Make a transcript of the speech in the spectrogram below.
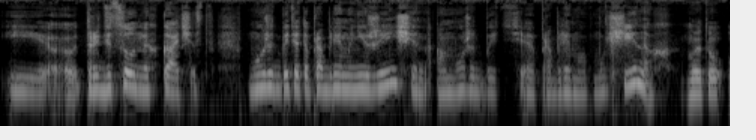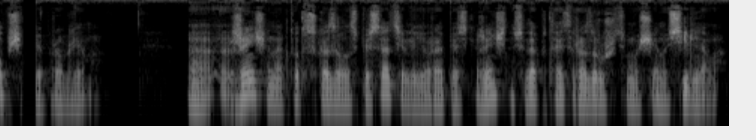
и э, традиционных качеств, может быть, это проблема не женщин, а может быть, э, проблема в мужчинах? Ну, это общая проблема. А, женщина, кто-то сказал из писателей европейских, женщина всегда пытается разрушить мужчину сильного –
